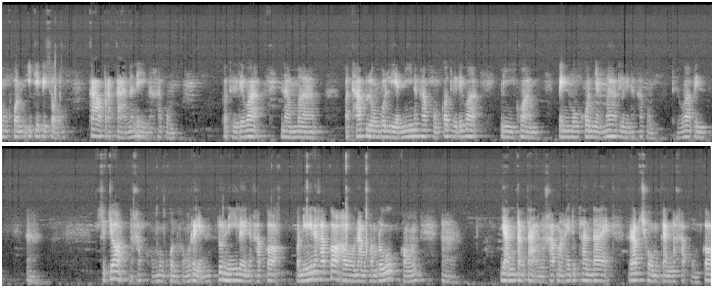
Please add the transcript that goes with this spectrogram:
มงคลอิติปิโส9 ประการนั่นเองนะครับผมก็ถือได้ว่านำมาประทับลงบนเหรียญนี้นะครับ ผมก็ถือได้ว่ามีความเป็นมงคลอย่างมากเลยนะครับผมถือว่าเป็นสุดยอดนะครับของมงคลของเหรียญรุ่นนี้เลยนะครับ ก็ วันนี้นะครับก็เอานำความรู้ของอยันต่างๆนะครับ มาให้ทุกท่านได้รับชมกันนะครับ ผมก็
